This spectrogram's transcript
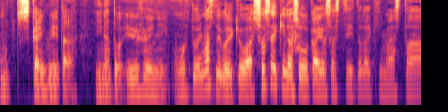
ー、もっとしっかり見れたらいいなというふうに思っております。ということで今日は書籍の紹介をさせていただきました。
